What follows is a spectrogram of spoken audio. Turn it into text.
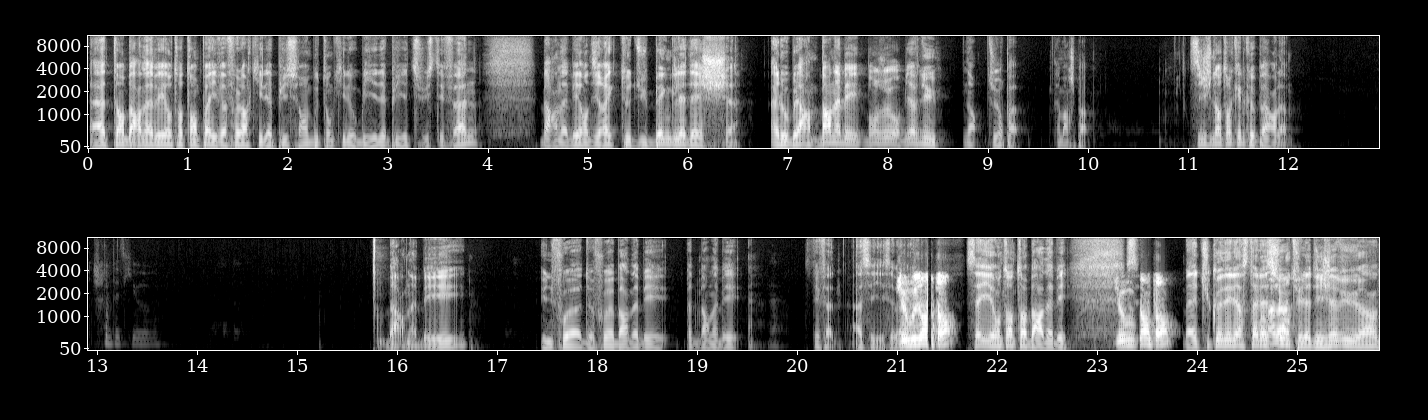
Attends Barnabé, on t'entend pas, il va falloir qu'il appuie sur un bouton qu'il a oublié d'appuyer dessus Stéphane. Barnabé en direct du Bangladesh. Allô Bar- Barnabé, bonjour, bienvenue. Non, toujours pas, ça marche pas. Si je l'entends quelque part là. Barnabé, une fois, deux fois, Barnabé, pas de Barnabé. Stéphane, ah ça y est. Je vous entends, Ça y est, on t'entend Barnabé. je vous entends. Bah, tu connais l'installation, Voilà. tu l'as déjà vu. Hein,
